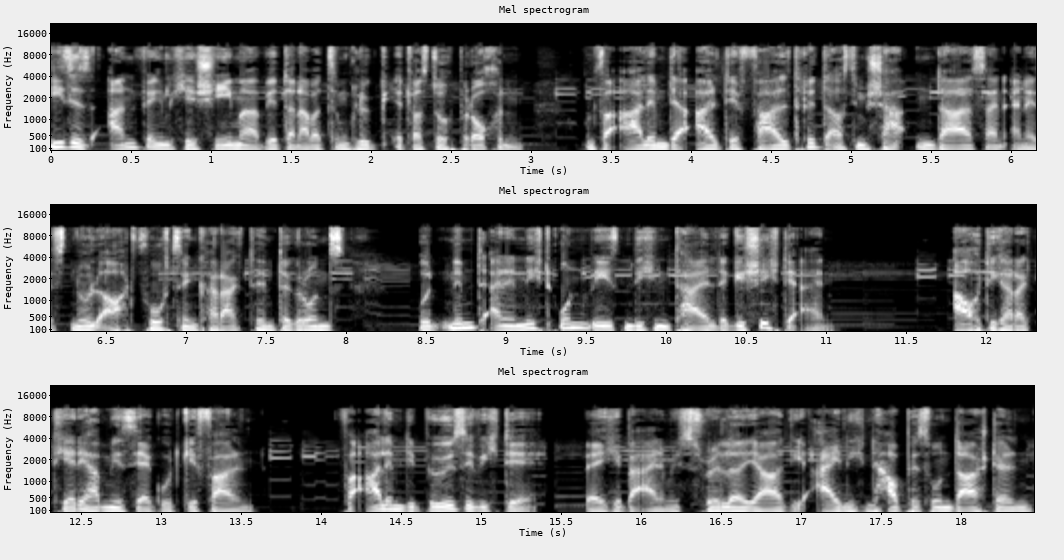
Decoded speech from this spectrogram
Dieses anfängliche Schema wird dann aber zum Glück etwas durchbrochen und vor allem der alte Fall tritt aus dem Schattendasein eines 0815 Charakterhintergrunds und nimmt einen nicht unwesentlichen Teil der Geschichte ein. Auch die Charaktere haben mir sehr gut gefallen. Vor allem die Bösewichte, welche bei einem Thriller ja die eigentlichen Hauptpersonen darstellen,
